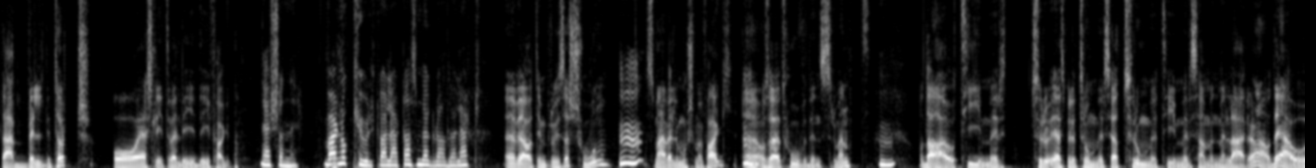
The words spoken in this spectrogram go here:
Det er veldig tørt, og jeg sliter veldig i de fagene. jeg skjønner. Hva er det noe kult du har lært, da, som du er glad du har lært? Uh, Vi har hatt improvisasjon, mm. som er veldig morsomme fag. Eh, Og så er det et hovedinstrument. Mm. Og da har jeg jo timer jeg spiller trommer, så jeg har trommetimer sammen med en lærer, da, og det er jo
